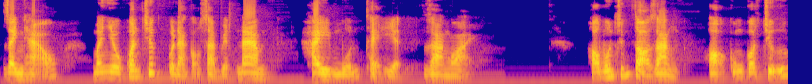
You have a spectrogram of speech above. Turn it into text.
danh hão mà nhiều quan chức của Đảng Cộng sản Việt Nam hay muốn thể hiện ra ngoài. Họ muốn chứng tỏ rằng họ cũng có chữ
